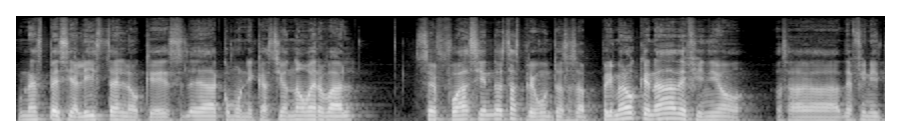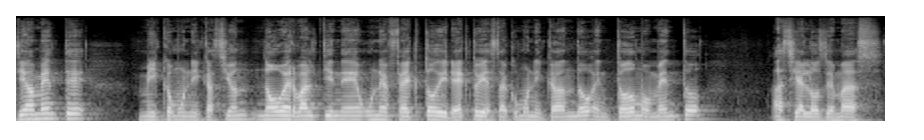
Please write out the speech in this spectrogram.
una especialista en lo que es la comunicación no verbal, se fue haciendo estas preguntas. O sea, primero que nada definió, o sea, definitivamente mi comunicación no verbal tiene un efecto directo y está comunicando en todo momento hacia los demás.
